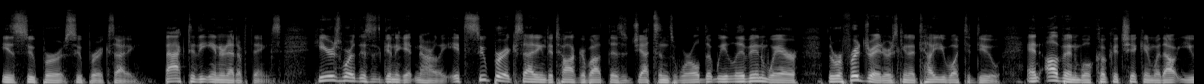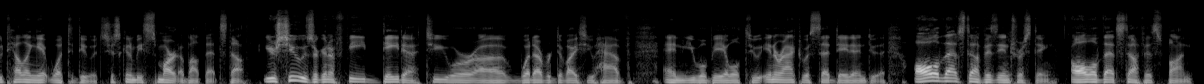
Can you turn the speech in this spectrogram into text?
is super, super exciting back to the Internet of Things. Here's where this is going to get gnarly. It's super exciting to talk about this Jetsons world that we live in, where the refrigerator is going to tell you what to do. An oven will cook a chicken without you telling it what to do. It's just going to be smart about that stuff. Your shoes are going to feed data to your uh, whatever device you have, and you will be able to interact with said data and do that. All of that stuff is interesting. All of that stuff is fun.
